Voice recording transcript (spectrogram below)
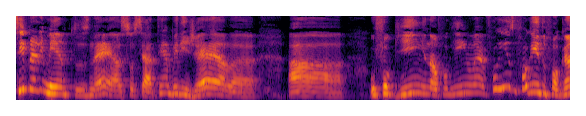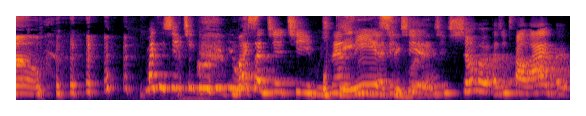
sempre alimentos, né, associados. Tem a berinjela, a, o foguinho, não, foguinho é foguinho, foguinho do fogão. Mas a gente, inclusive, Mas usa adjetivos, né? Assim, a, gente, né? a gente chama, a gente fala ah,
